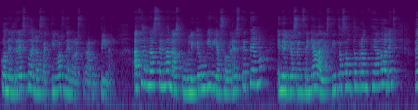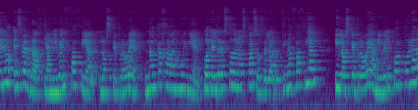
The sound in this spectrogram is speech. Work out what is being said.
con el resto de los activos de nuestra rutina. Hace unas semanas publiqué un vídeo sobre este tema en el que os enseñaba distintos autobronceadores, pero es verdad que a nivel facial los que probé no encajaban muy bien con el resto de los pasos de la rutina facial y los que probé a nivel corporal,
